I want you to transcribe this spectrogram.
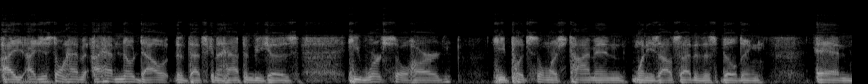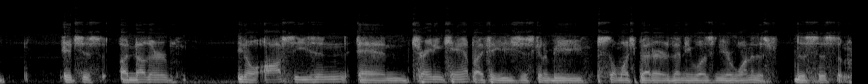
I, I just don't have I have no doubt that that's going to happen because he works so hard. He puts so much time in when he's outside of this building, and it's just another you know, off season and training camp, I think he's just going to be so much better than he was in year one of this this system.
